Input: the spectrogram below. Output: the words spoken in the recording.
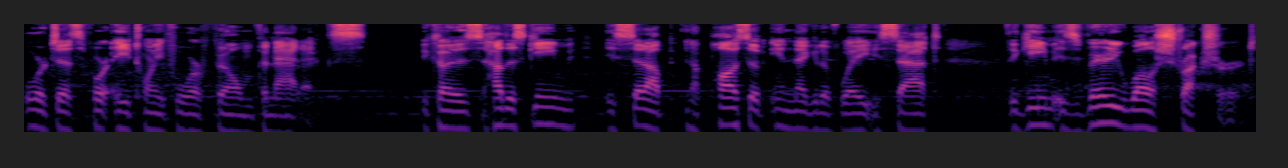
or just for A24 film fanatics. Because how this game is set up in a positive and negative way is that the game is very well structured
